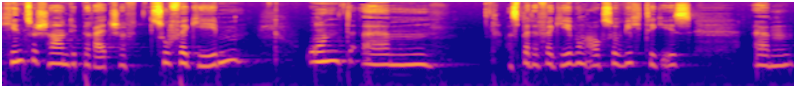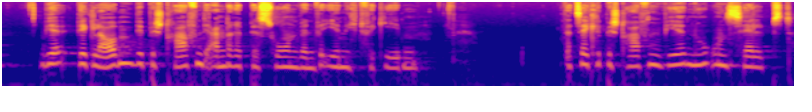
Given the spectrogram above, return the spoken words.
hinzuschauen, die Bereitschaft zu vergeben und ähm, was bei der Vergebung auch so wichtig ist, ähm, wir, wir glauben, wir bestrafen die andere Person, wenn wir ihr nicht vergeben. Tatsächlich bestrafen wir nur uns selbst.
